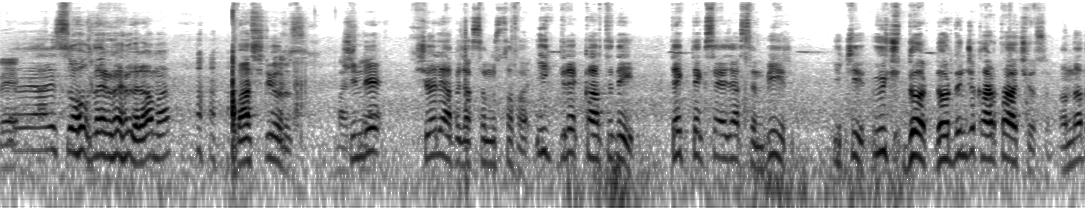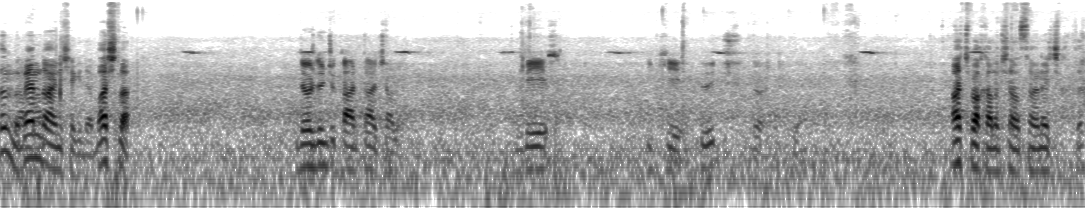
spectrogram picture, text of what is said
Ve Yani soğuk denilebilir ama başlıyoruz. Şimdi şöyle yapacaksın Mustafa. İlk direkt kartı değil. Tek tek sayacaksın. 1, 2, 3, 4. Dördüncü kartı açıyorsun. Anladın mı? Ben Tamam. de aynı şekilde. Başla. dördüncü kartı açalım. 1, 2, 3, 4. Aç bakalım şansına ne çıktı.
